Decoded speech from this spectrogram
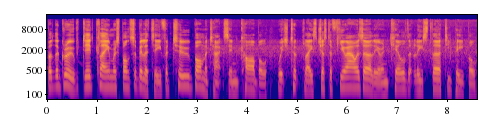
but the group did claim responsibility for two bomb attacks in Kabul, which took place just a few hours earlier and killed at least 30 people.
